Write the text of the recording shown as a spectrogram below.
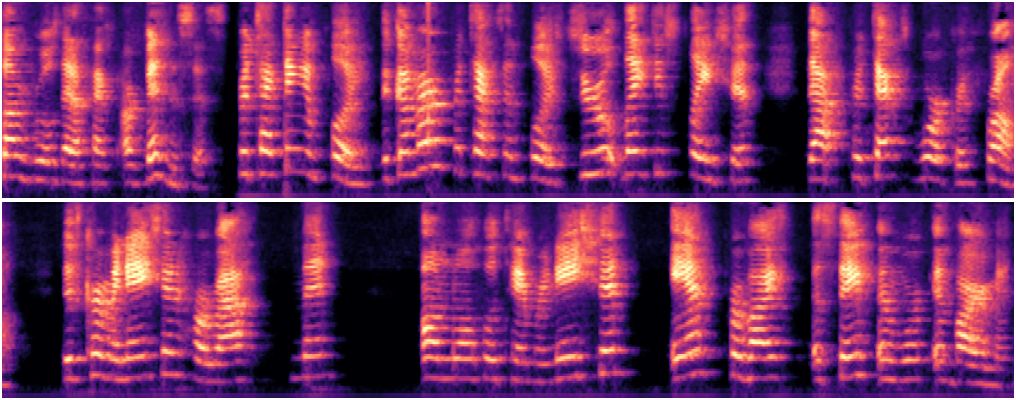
some rules that affect our businesses. Protecting employees. The government protects employees through legislation that protects workers from discrimination, harassment, unlawful termination, and provides a safe and work environment.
